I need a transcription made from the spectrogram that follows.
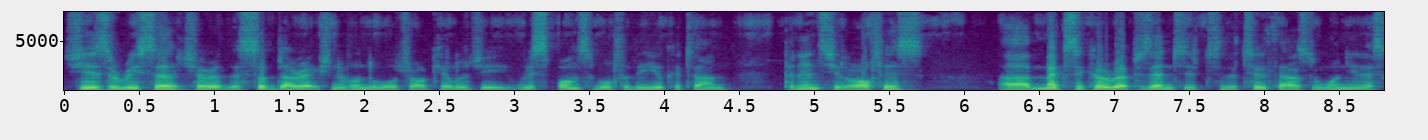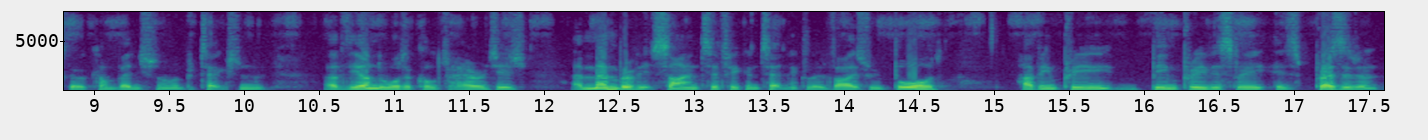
She is a researcher at the Subdirection of Underwater Archaeology, responsible for the Yucatan Peninsula Office, uh, Mexico representative to the 2001 UNESCO Convention on the Protection of the Underwater Cultural Heritage, a member of its Scientific and Technical Advisory Board, having pre been previously its president.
